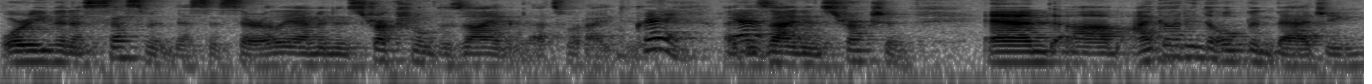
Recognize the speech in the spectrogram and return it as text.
Or even assessment necessarily. I'm an instructional designer. That's what I do. Okay. I yeah. design instruction. And um, I got into open badging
